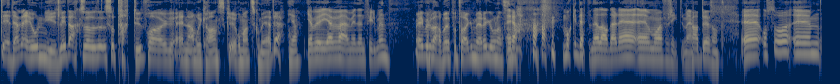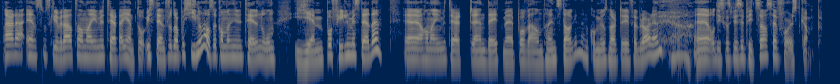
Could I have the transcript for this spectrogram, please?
Det der er jo nydelig. Det er akkurat så, så tatt ut fra en amerikansk romantisk komedie. Ja, jeg vil, jeg vil være med i den filmen. Jeg vil være med på taket med deg, Jonas. Ja, Må ikke dette ned, da. Det er det eh, må være forsiktig med. Ja, det er sant. Eh, og så eh, er det en som skriver at han har invitert ei jente Istedenfor å dra på kino, da, så kan man invitere noen hjem på film i stedet. Eh, han har invitert en date med på valentinsdagen. Den kommer jo snart i februar, den. Eh, og de skal spise pizza og se Forest Gump.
